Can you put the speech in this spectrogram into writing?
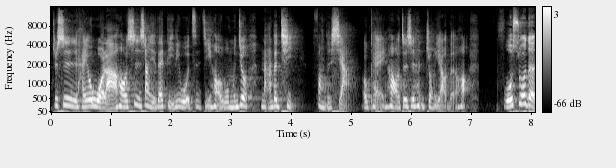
就是还有我啦哈。事实上也在砥砺我自己哈。我们就拿得起，放得下，OK 哈，这是很重要的哈。佛说的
